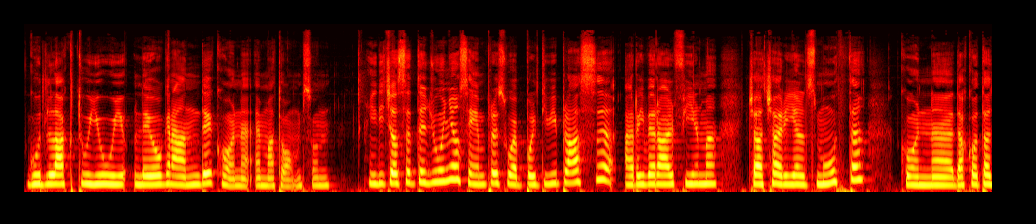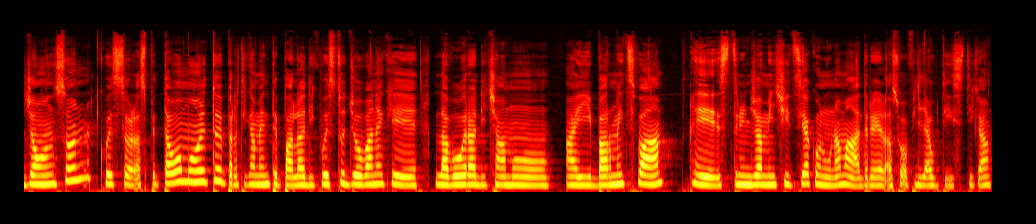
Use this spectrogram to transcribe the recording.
Good Luck to You Leo Grande con Emma Thompson. Il 17 giugno, sempre su Apple TV Plus, arriverà il film Chacha Real Smooth con eh, Dakota Johnson. Questo l'aspettavo molto e praticamente parla di questo giovane che lavora, diciamo, ai bar mitzvah e stringe amicizia con una madre la sua figlia autistica.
